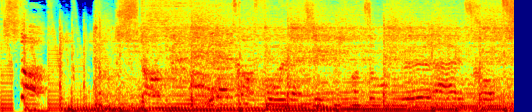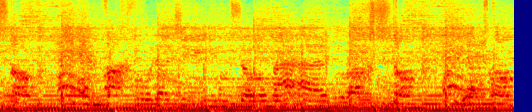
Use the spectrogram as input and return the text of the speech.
Stop! stop. Let op voordat je iemand onderuit schopt. Stop en wacht voordat je iemand zomaar uitlacht Stop, let op,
